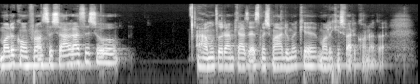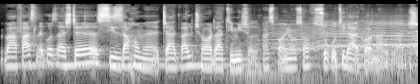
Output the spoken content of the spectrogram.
مال کنفرانس شرق هستش و همونطور هم که از اسمش معلومه که مال کشور کانادا. و فصل گذشته 13 همه جدول 14 تیمی شده. پس با این اوصاف سقوطی در کار نبود برش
